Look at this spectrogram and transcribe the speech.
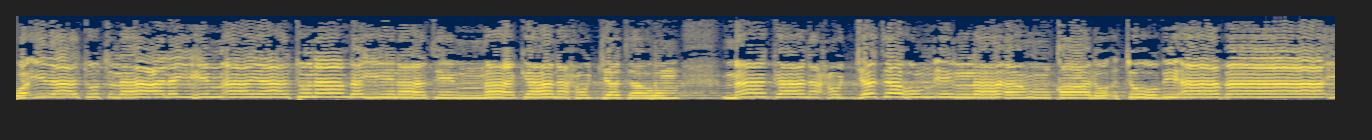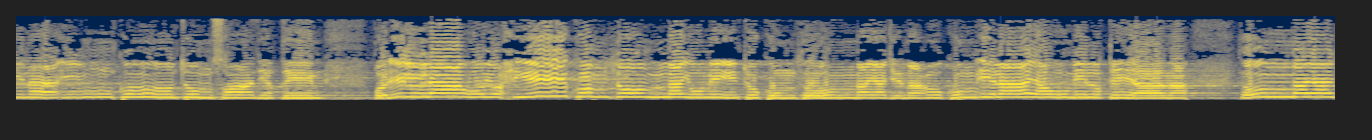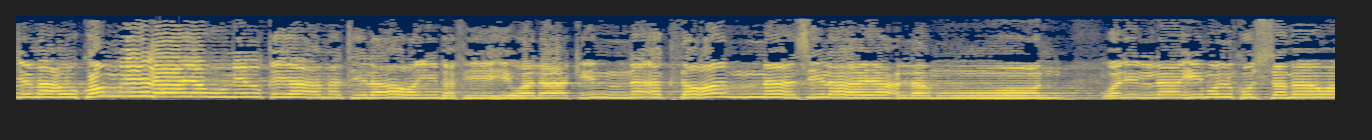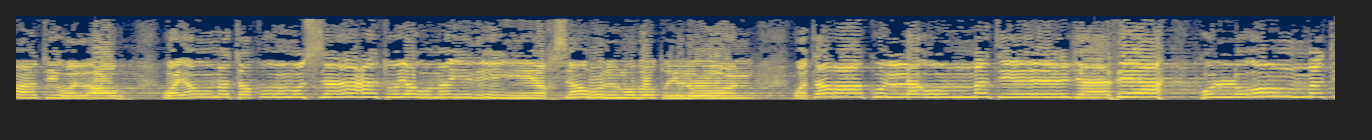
وإذا تتلى عليهم آياتنا بينات ما كان حجتهم ما كان حجتهم إلا قالوا ائتوا بآبائنا إن كنتم صادقين. قل الله يحييكم ثم يميتكم ثم يجمعكم إلى يوم القيامة ثم يجمعكم إلى يوم القيامة لا ريب فيه ولكن أكثر الناس لا يعلمون. ولله ملك السماوات والأرض ويوم تقوم الساعة يومئذ يخسر المبطلون. وترى كل أمة جاثية كل أمة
